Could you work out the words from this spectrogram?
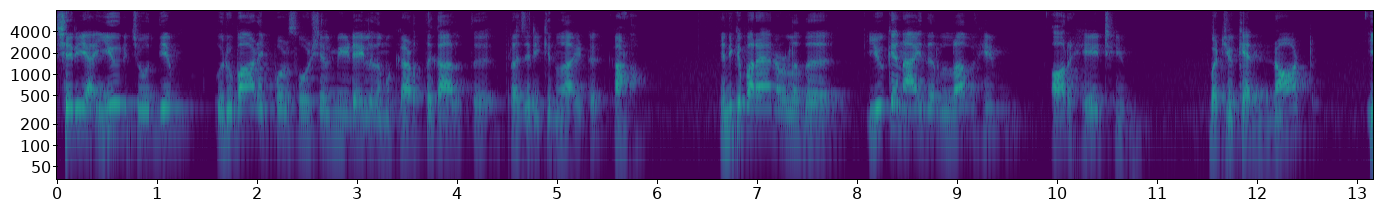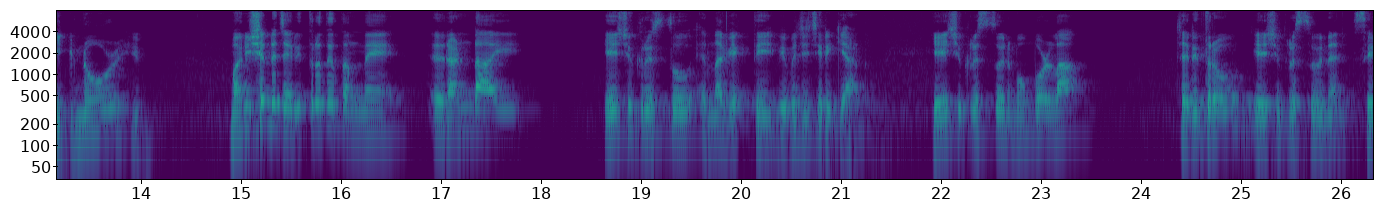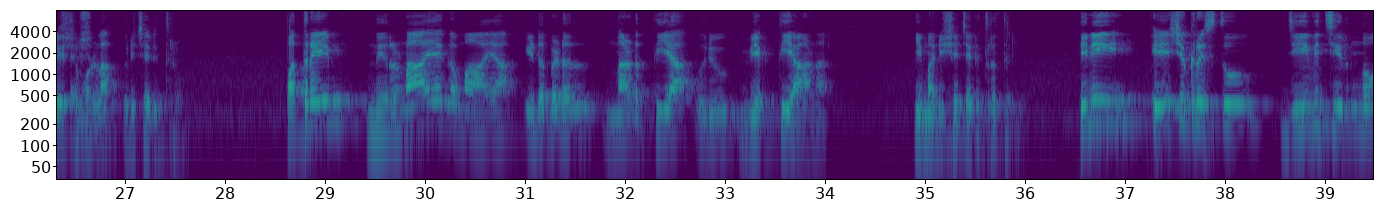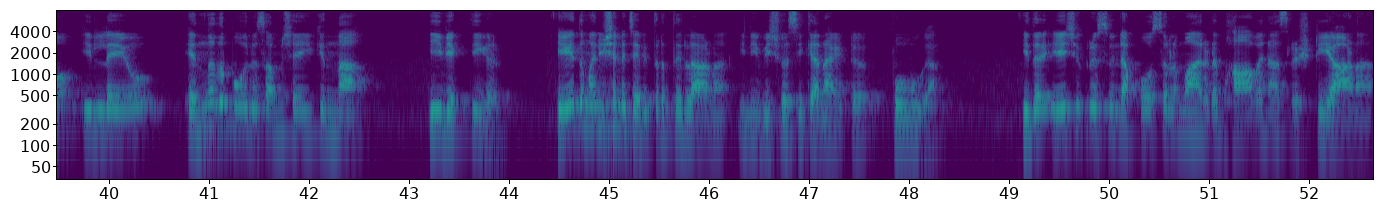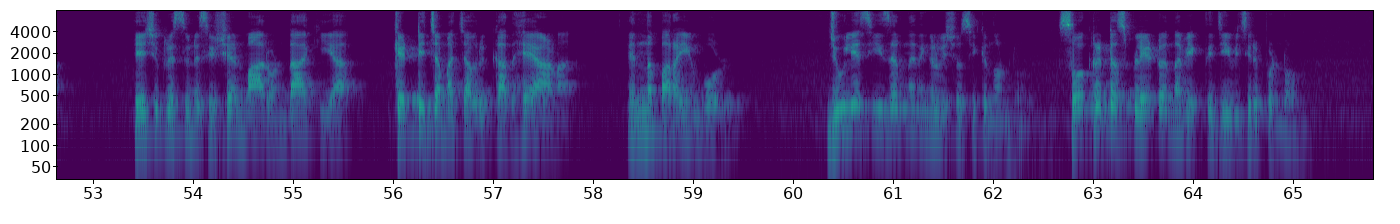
ശരിയാ ഈ ഒരു ചോദ്യം ഒരുപാട് ഇപ്പോൾ സോഷ്യൽ മീഡിയയിൽ നമുക്ക് അടുത്ത കാലത്ത് പ്രചരിക്കുന്നതായിട്ട് കാണാം. എനിക്ക് പറയാനുള്ളത് you can either love him or hate him, but you cannot ignore him. മനുഷ്യന്റെ ചരിത്രത്തെ തന്നെ രണ്ടായി യേശു ക്രിസ്തു എന്ന വ്യക്തി വിഭജിച്ചിരിക്കുകയാണ്. യേശു ക്രിസ്തുവിന് മുമ്പുള്ള ചരിത്രവും യേശു ക്രിസ്തുവിന് ശേഷമുള്ള ഒരു ചരിത്രവും. അത്രയും നിർണായകമായ ഇടപെടൽ നടത്തിയ ഒരു വ്യക്തിയാണ് ഈ മനുഷ്യ ചരിത്രത്തിൽ. ഇനി യേശു ക്രിസ്തു ജീവിച്ചിരുന്നോ ഇല്ലയോ എന്നതുപോലും സംശയിക്കുന്ന ഈ വ്യക്തികൾ ഏത് മനുഷ്യന്റെ ചരിത്രത്തിലാണ് ഇനി വിശ്വസിക്കാനായിട്ട് പോവുക? ഇത് യേശു ക്രിസ്തുവിന്റെ അപ്പോസലന്മാരുടെ ഭാവന സൃഷ്ടിയാണ്. യേശു ക്രിസ്തുവിന്റെ ശിഷ്യന്മാരുണ്ടാക്കിയ കെട്ടിച്ചമച്ച ഒരു കഥയാണ് എന്ന് പറയുമ്പോൾ ജൂലിയസ് സീസറിനെ നിങ്ങൾ വിശ്വസിക്കുന്നുണ്ടോ? സോക്രട്ടസ് പ്ലേറ്റോ എന്ന വ്യക്തി ജീവിച്ചിരിപ്പുണ്ടോ?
